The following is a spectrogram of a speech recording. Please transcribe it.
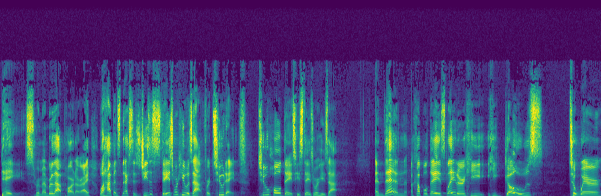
days. Remember that part, all right? What happens next is Jesus stays where he was at for two days. Two whole days, he stays where he's at. And then a couple days later, he, he goes to where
